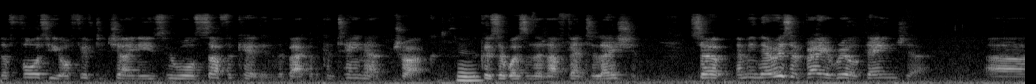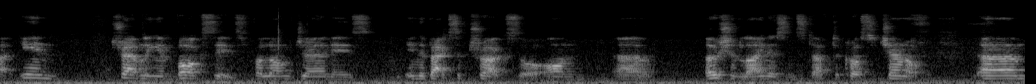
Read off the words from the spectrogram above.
the 40 or 50 Chinese who all suffocated in the back of a container truck Mm. because there wasn't enough ventilation. So, I mean, there is a very real danger uh, in traveling in boxes for long journeys in the backs of trucks or on uh, ocean liners and stuff to cross the channel. Um, I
